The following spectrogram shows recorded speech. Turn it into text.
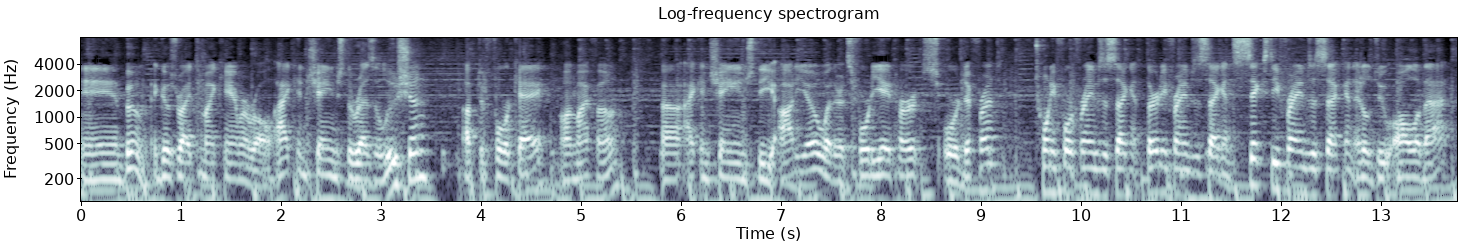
and boom, it goes right to my camera roll. I can change the resolution up to 4K on my phone. Uh, I can change the audio, whether it's 48 hertz or different. 24 frames a second, 30 frames a second, 60 frames a second, it'll do all of that.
